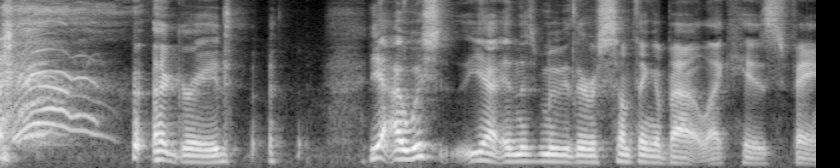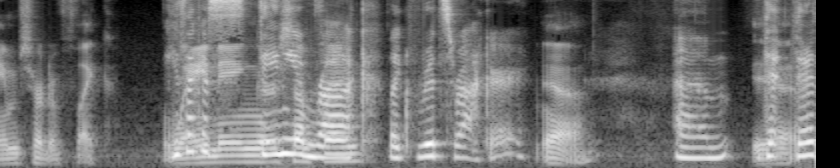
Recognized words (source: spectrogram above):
Agreed. Yeah, I wish. Yeah, in this movie there was something about like his fame, sort of like He's like a stadium rock, like roots rocker. Yeah, Th- Yeah. there,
